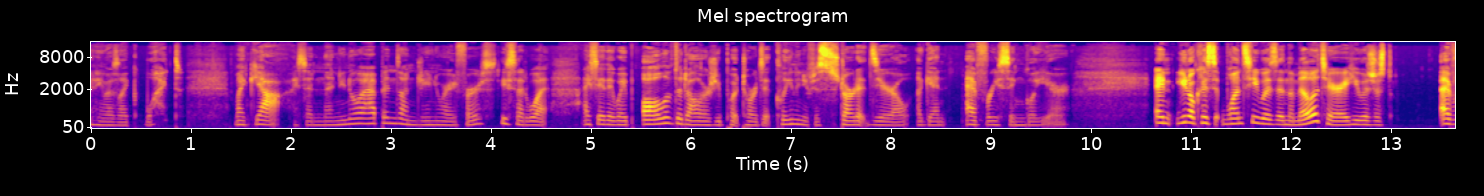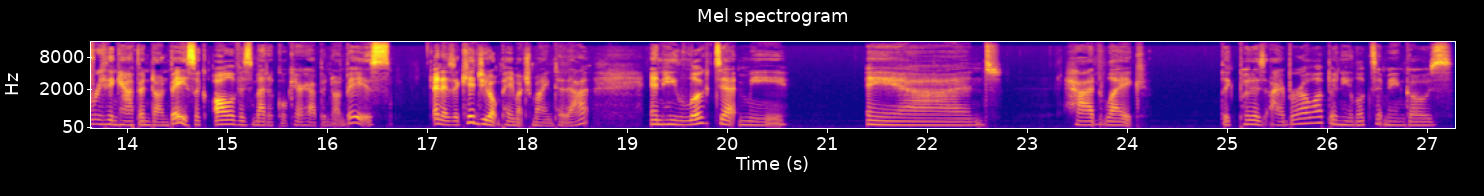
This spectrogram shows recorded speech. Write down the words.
And he was like, What? I'm like, Yeah. I said, And then you know what happens on January 1st? He said, What? I say they wipe all of the dollars you put towards it clean and you have to start at zero again every single year. And, you know, because once he was in the military, he was just, everything happened on base. Like all of his medical care happened on base. And as a kid, you don't pay much mind to that. And he looked at me and had like, like put his eyebrow up and he looked at me and goes,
